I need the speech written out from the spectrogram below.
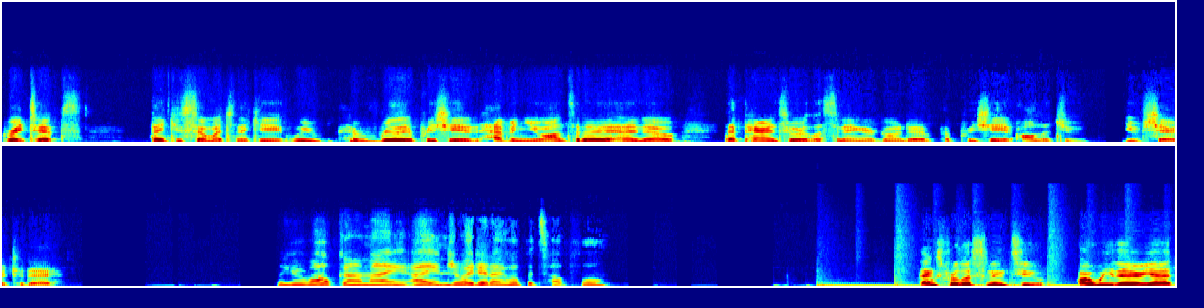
Great tips. Thank you so much, Nikki. We have really appreciated having you on today, and I know that parents who are listening are going to appreciate all that you've you've shared today. Well, you're welcome. I, I enjoyed it. I hope it's helpful. Thanks for listening to Are We There Yet?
